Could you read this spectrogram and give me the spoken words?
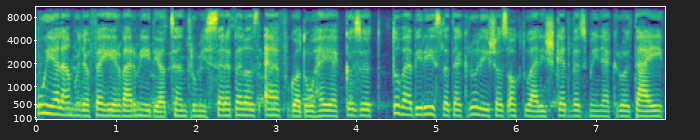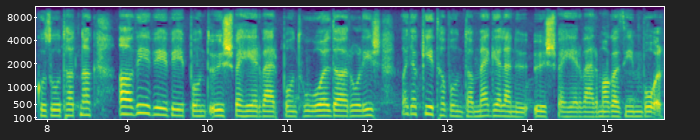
Új elem, hogy a Fehérvár Média Centrum is szerepel az elfogadó helyek között. További részletekről és az aktuális kedvezményekről tájékozódhatnak a www.ősfehérvár.hu oldalról is, vagy a két havonta megjelenő Ősfehérvár magazinból.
